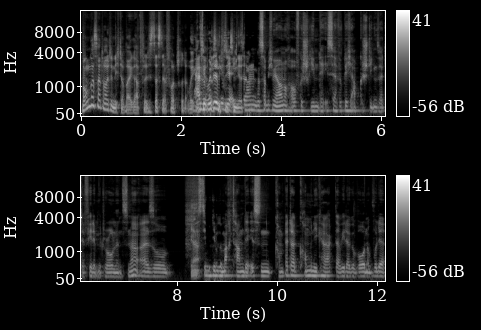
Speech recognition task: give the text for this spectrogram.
Bongos hat heute nicht dabei gehabt. Vielleicht ist das der Fortschritt. Aber also Riddle muss ich echt sagen, das habe ich mir auch noch aufgeschrieben, der ist ja wirklich abgestiegen seit der Fehde mit Rollins, ne? Also, Ja. was die mit dem gemacht haben, der ist ein kompletter Comedy-Charakter wieder geworden, obwohl er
